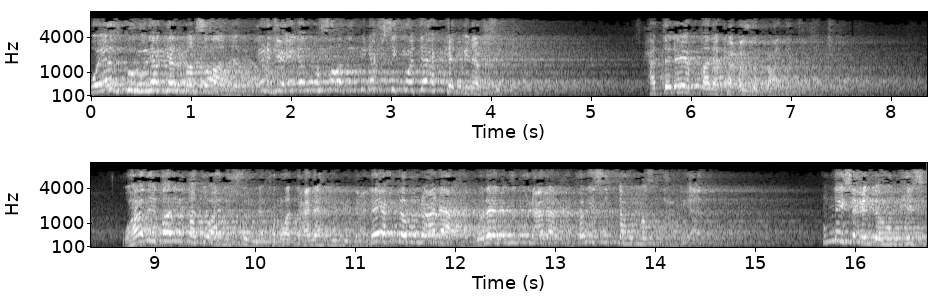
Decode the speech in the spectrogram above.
ويذكر لك المصادر. ارجع إلى المصادر بنفسك وتأكد بنفسك. حتى لا يبقى لك عذر بعد ذلك. وهذه طريقة أهل السنة في الرد على أهل البدع. لا يفترون على أحد ولا يكذبون على أحد. فليست لهم مصلحة في هذا. هم ليس عندهم حزب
